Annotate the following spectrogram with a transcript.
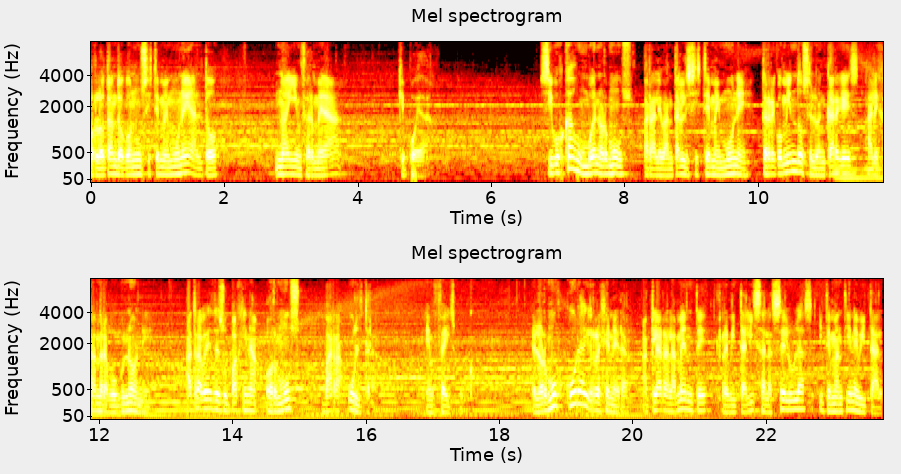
Por lo tanto, con un sistema inmune alto, no hay enfermedad que pueda. Si buscas un buen hormuz para levantar el sistema inmune, te recomiendo se lo encargues a Alejandra Bugnone a través de su página Hormuz barra ultra en Facebook. El hormuz cura y regenera, aclara la mente, revitaliza las células y te mantiene vital.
